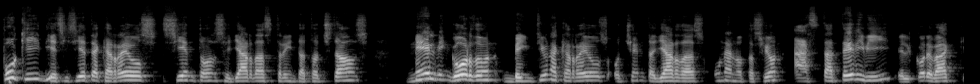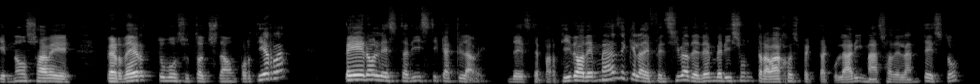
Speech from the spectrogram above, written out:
Puki, 17 acarreos, 111 yardas, 30 touchdowns. Melvin Gordon, 21 acarreos, 80 yardas, una anotación. Hasta Teddy B, el coreback que no sabe perder, tuvo su touchdown por tierra. Pero la estadística clave de este partido, además de que la defensiva de Denver hizo un trabajo espectacular y más adelante esto,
